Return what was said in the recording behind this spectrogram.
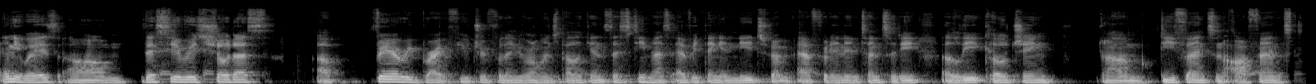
Anyways, um, this series showed us a very bright future for the New Orleans Pelicans. This team has everything it needs from effort and intensity, elite coaching, um, defense and offense.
